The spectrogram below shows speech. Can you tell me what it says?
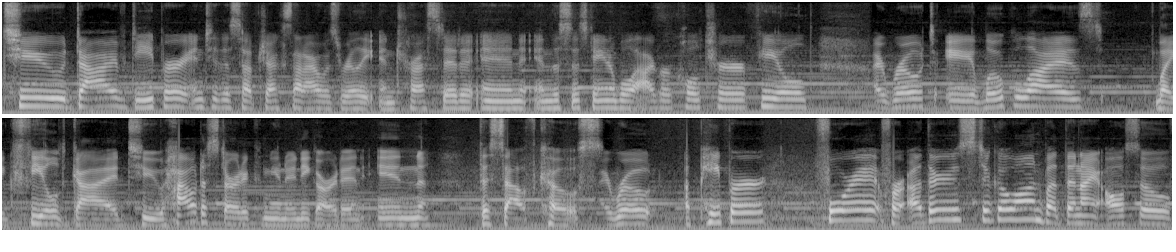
to dive deeper into the subjects that I was really interested in in the sustainable agriculture field. I wrote a localized like field guide to how to start a community garden in the South Coast. I wrote a paper for it for others to go on, but then I also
